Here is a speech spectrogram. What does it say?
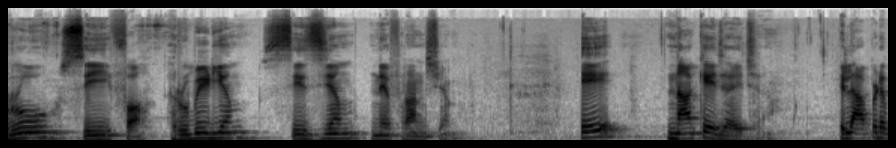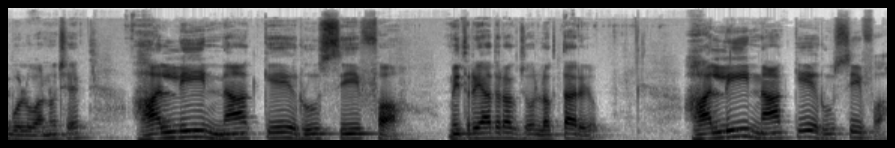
રુસિફા. રૂબિડિયમ, સિઝિયમ ને ફ્રાન્સિયમ. એ નાકે જાય છે. એટલે આપણે બોલવાનું છે, હાલી નાકે રુસિફા. મિત્ર, યાદ રાખજો, લખતા રહેજો. હાલી નાકે રુસિફા.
